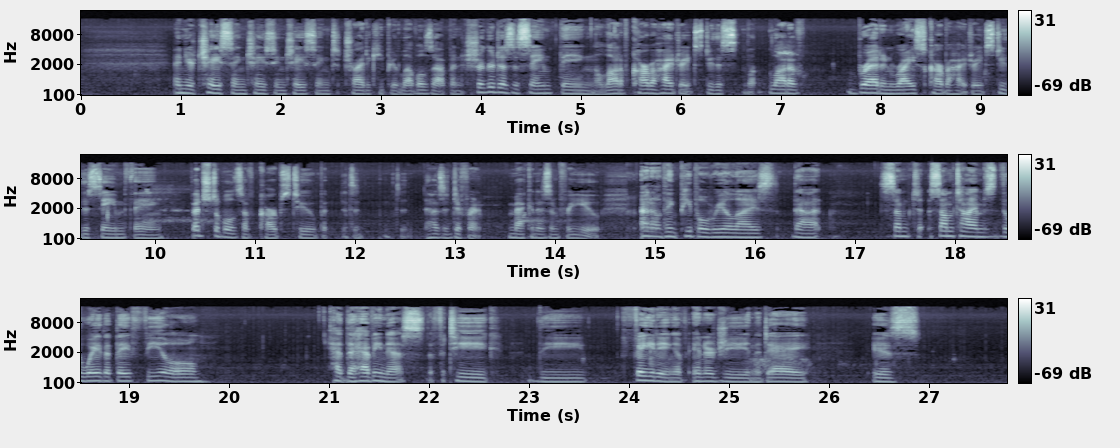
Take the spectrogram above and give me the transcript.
and you're chasing, chasing, chasing to try to keep your levels up. And sugar does the same thing. A lot of carbohydrates do this. A lot of bread and rice carbohydrates do the same thing. Vegetables have carbs too, but it's a, it has a different mechanism for you. I don't think people realize that some sometimes the way that they feel had the heaviness, the fatigue, the fading of energy in the day is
